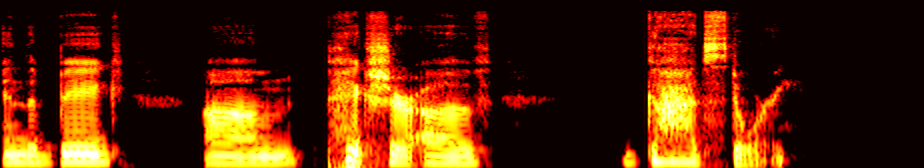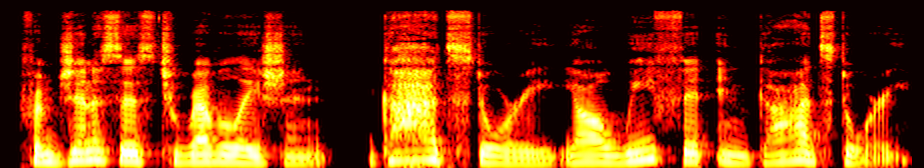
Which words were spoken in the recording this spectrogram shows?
in the big um, picture of god's story? From genesis to revelation god's story y'all we fit in god's story.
